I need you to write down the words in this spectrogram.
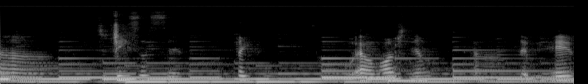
uh, to Jesus and thankful for our lives now uh, that we have.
